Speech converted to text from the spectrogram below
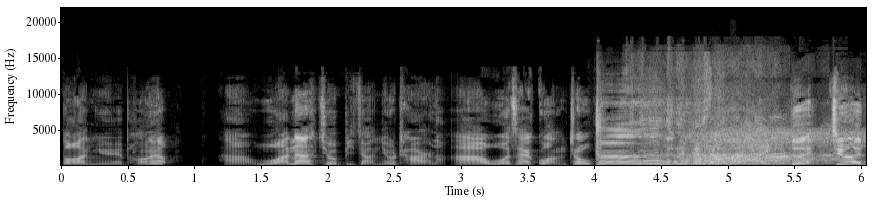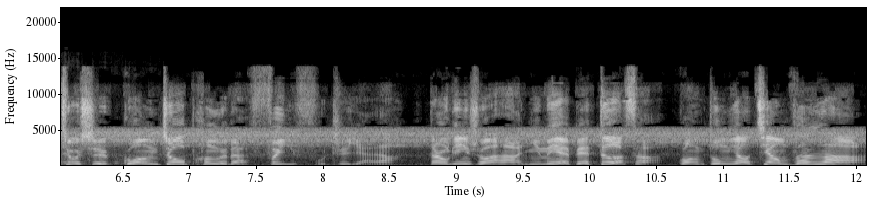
抱女朋友。啊，我呢就比较牛叉了啊！我在广州，对，这就是广州朋友的肺腑之言啊！但是我跟你说啊，你们也别嘚瑟，广东要降温了，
